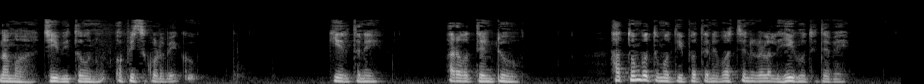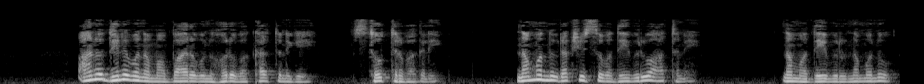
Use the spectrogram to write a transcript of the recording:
ನಮ್ಮ ಜೀವಿತವನ್ನು ಒಪ್ಪಿಸಿಕೊಡಬೇಕು. ಕೀರ್ತನೆ ಅರವತ್ತೆಂಟು, ಹತ್ತೊಂಬತ್ತು ಮತ್ತು ಇಪ್ಪತ್ತನೇ ವಚನಗಳಲ್ಲಿ ಹೀಗುತ್ತಿದ್ದೇವೆ ಅನುದಿನವೂ ನಮ್ಮ ಭಾರವನ್ನು ಹೊರುವ ಕರ್ತನಿಗೆ ಸ್ತೋತ್ರವಾಗಲಿ. ನಮ್ಮನ್ನು ರಕ್ಷಿಸುವ ದೇವರು ಆತನೇ. ನಮ್ಮ ದೇವರು ನಮ್ಮನ್ನು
